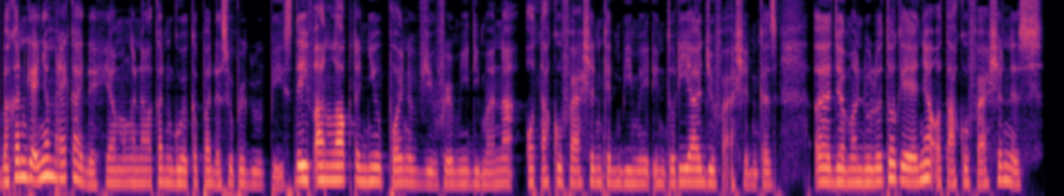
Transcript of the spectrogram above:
Bahkan kayaknya mereka deh yang mengenalkan gue kepada super groupies. They've unlocked a new point of view for me di mana otaku fashion can be made into riaju fashion. Cause uh, zaman dulu tuh kayaknya otaku fashion is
